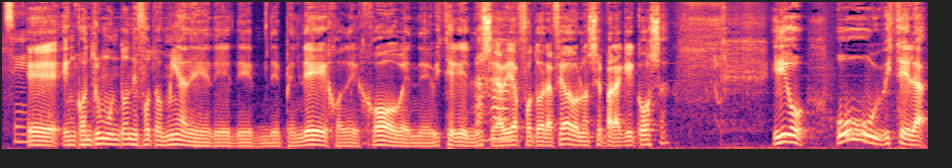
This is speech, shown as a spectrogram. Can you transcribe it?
Sí. eh, encontré un montón de fotos mías de, de, de- de pendejo, de joven, de, viste que no sé, Ajá. había fotografiado no sé para qué cosa. Y digo, uy, viste, la,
